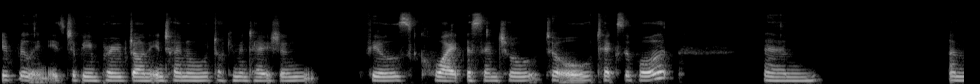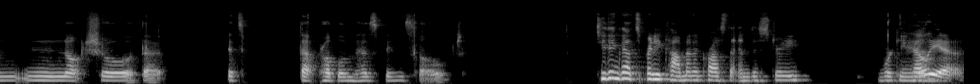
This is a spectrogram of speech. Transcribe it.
it really needs to be improved on internal documentation feels quite essential to all tech support. And I'm not sure that it's that problem has been solved. Do you think that's pretty common across the industry? Working Hell yeah.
